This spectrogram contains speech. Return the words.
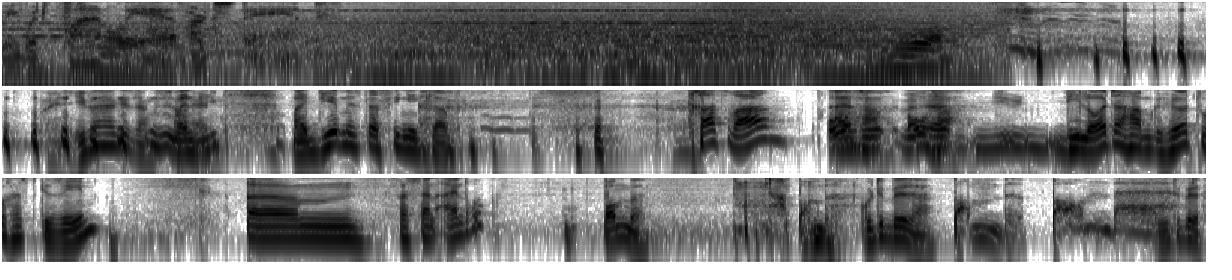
We would finally have our stand. Mein lieber Herr Mein, Gesangsverein. Lieb, mein Dear Mr. Singing Club. Krass war. Also, oha. Äh, die, die Leute haben gehört, du hast gesehen. Ähm, was ist dein Eindruck? Bombe. Bombe. Gute Bilder. Bombe, Bombe. Gute Bilder.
